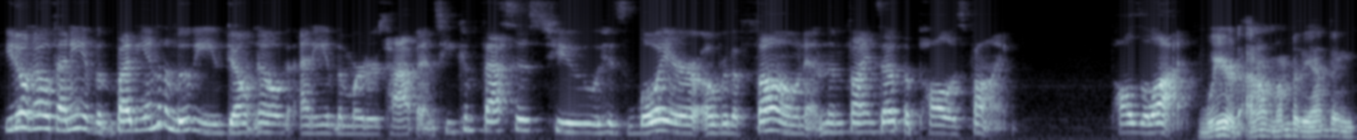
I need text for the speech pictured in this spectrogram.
You don't know if any of them. By the end of the movie, you don't know if any of the murders happens. He confesses to his lawyer over the phone, and then finds out that Paul is fine. Paul's alive. Weird. I don't remember the ending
